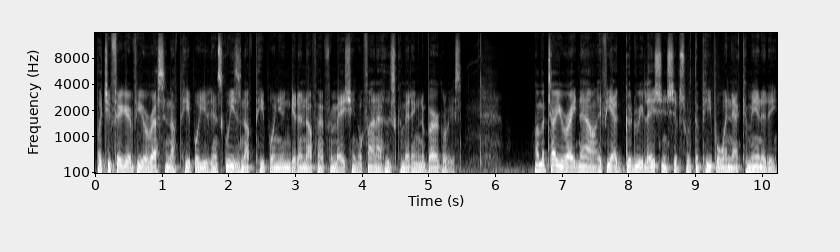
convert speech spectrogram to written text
But you figure if you arrest enough people, you can squeeze enough people and you can get enough information, you'll find out who's committing the burglaries. I'm going to tell you right now if you have good relationships with the people in that community,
